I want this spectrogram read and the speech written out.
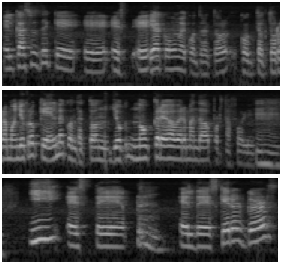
el caso es de que eh, este, ella como me contactó, contactó Ramón, yo creo que él me contactó, yo no creo haber mandado portafolio. Y este, el de Skater Girls,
